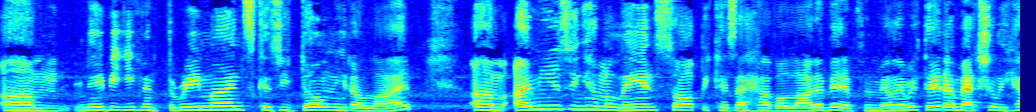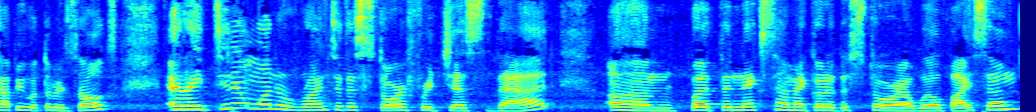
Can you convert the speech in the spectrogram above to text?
um, maybe even three months, because you don't need a lot. Um, I'm using Himalayan salt because I have a lot of it. I'm familiar with it. I'm actually happy with the results, and I didn't want to run to the store for just that. Um, but the next time I go to the store, I will buy some.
